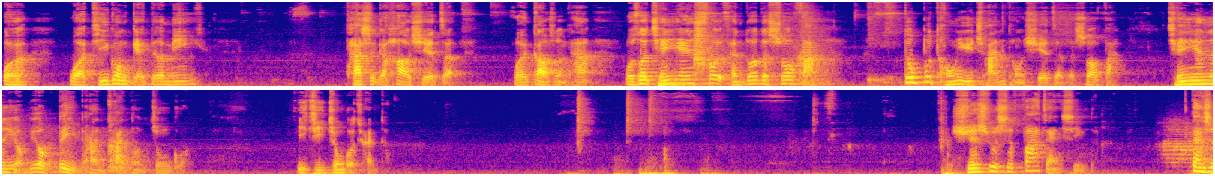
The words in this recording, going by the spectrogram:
我我提供给德明，他是个好学者，我告诉他，我说钱先生说很多的说法都不同于传统学者的说法，钱先生有没有背叛传统中国，以及中国传统？学术是发展性的，但是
